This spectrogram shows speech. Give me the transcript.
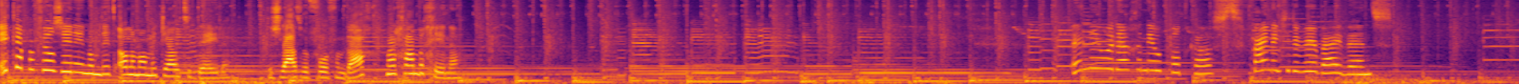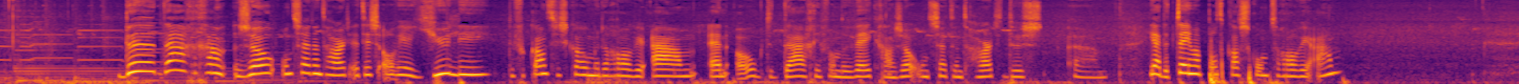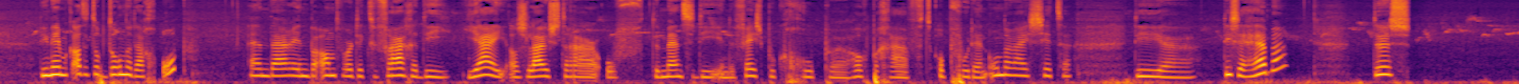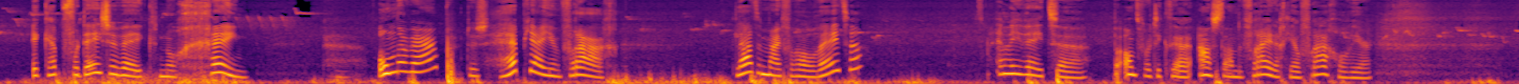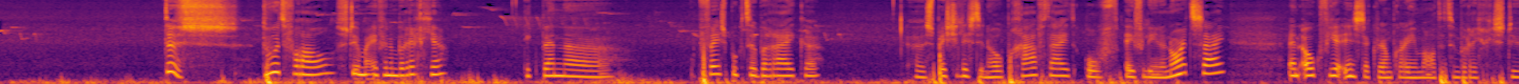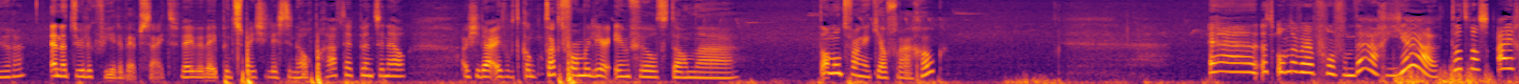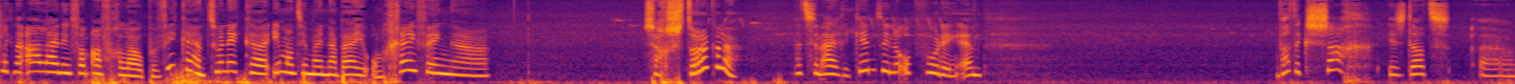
Ik heb er veel zin in om dit allemaal met jou te delen. Dus laten we voor vandaag maar gaan beginnen. Een nieuwe dag, een nieuwe podcast. Fijn dat je er weer bij bent. De dagen gaan zo ontzettend hard. Het is alweer juli. De vakanties komen er alweer aan. En ook de dagen van de week gaan zo ontzettend hard. Dus um, ja, de themapodcast komt er alweer aan. Die neem ik altijd op donderdag op. En daarin beantwoord ik de vragen die jij als luisteraar of de mensen die in de Facebookgroep uh, Hoogbegaafd Opvoeden en Onderwijs zitten, die, uh, die ze hebben. Dus ik heb voor deze week nog geen uh, onderwerp. Dus heb jij een vraag, laat het mij vooral weten. En wie weet beantwoord ik de aanstaande vrijdag jouw vraag alweer. Dus doe het vooral. Stuur me even een berichtje. Ik ben uh, op Facebook te bereiken. Uh, specialist in hoogbegaafdheid of Eveline Noordzij. En ook via Instagram kan je me altijd een berichtje sturen. En natuurlijk via de website www.specialistinhoogbegaafdheid.nl. Als je daar even op het contactformulier invult, dan, uh, dan ontvang ik jouw vraag ook. En het onderwerp voor vandaag, ja, dat was eigenlijk naar aanleiding van afgelopen weekend. Toen ik uh, iemand in mijn nabije omgeving uh, zag strukkelen met zijn eigen kind in de opvoeding. En wat ik zag is dat. Uh,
